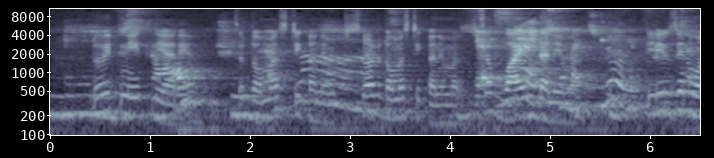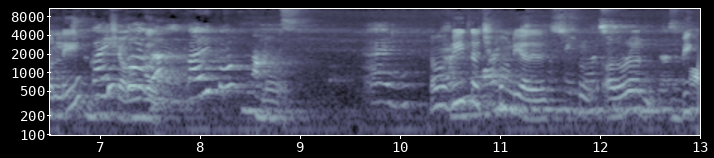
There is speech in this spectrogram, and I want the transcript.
Do it neatly, Arya. It's a domestic animal. It's not a domestic animal. It's a wild animal. It lives in only jungle. No. நம்ம வீட்டில் வச்சுக்க முடியாது. அதோட பிக்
